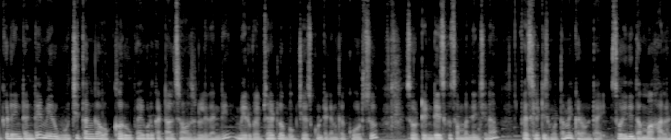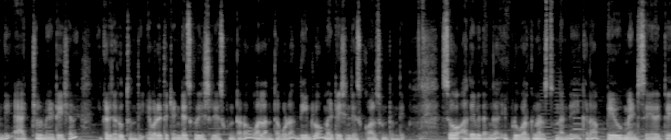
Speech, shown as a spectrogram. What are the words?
ఇక్కడ ఏంటంటే మీరు ఉచితంగా ఒక్క రూపాయి కూడా కట్టాల్సిన అవసరం లేదండి. మీరు వెబ్సైట్లో బుక్ చేసుకుంటే కనుక కోర్సు సో టెన్ డేస్కు సంబంధించిన ఫెసిలిటీస్ మొత్తం ఇక్కడ ఉంటాయి. సో ఇది దమ్మా హాల్ అండి. యాక్చువల్ మెడిటేషన్ ఇక్కడ జరుగుతుంది. ఎవరైతే టెన్ డేస్కి రిజిస్టర్ చేసుకుంటారో అంతా కూడా దీంట్లో మెడిటేషన్ చేసుకోవాల్సి ఉంటుంది. సో అదేవిధంగా ఇప్పుడు వర్క్ నడుస్తుందండి. ఇక్కడ పేవ్మెంట్స్ ఏదైతే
